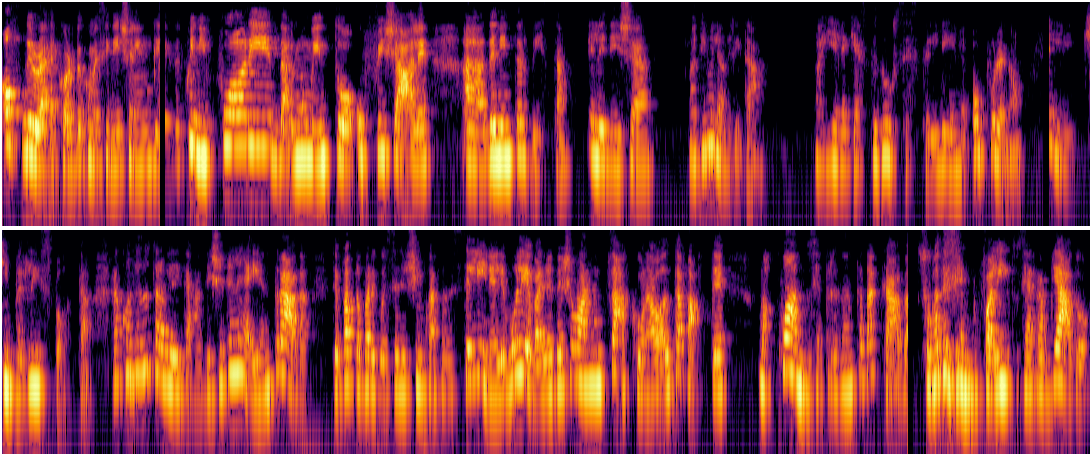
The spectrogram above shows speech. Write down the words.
Off the record come si dice in inglese. Quindi fuori dal momento ufficiale uh, dell'intervista. E le dice ma dimmi la verità ma gliele chieste tu queste stelline oppure no? E lì Kimberly spotta, racconta tutta la verità, dice che lei è entrata, si è fatta fare queste 50 stelline, le voleva, le piacevano un sacco una volta fatte, ma quando si è presentata a casa suo padre si è imbufalito, si è arrabbiato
